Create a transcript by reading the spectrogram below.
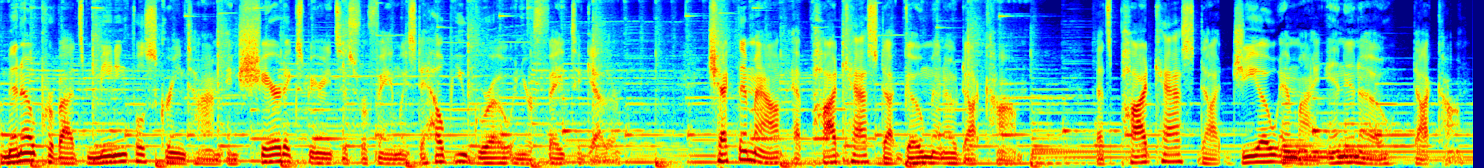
Minnow provides meaningful screen time and shared experiences for families to help you grow in your faith together. Check them out at podcast.gominnow.com. That's podcast.gominnow.com.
